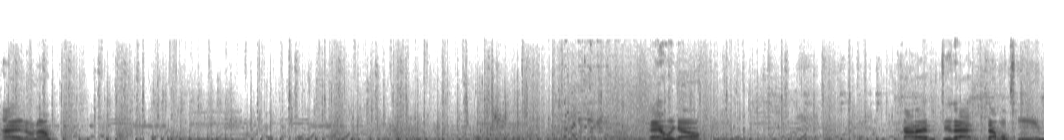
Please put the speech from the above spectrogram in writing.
I don't know. There we go. Gotta do that double team.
